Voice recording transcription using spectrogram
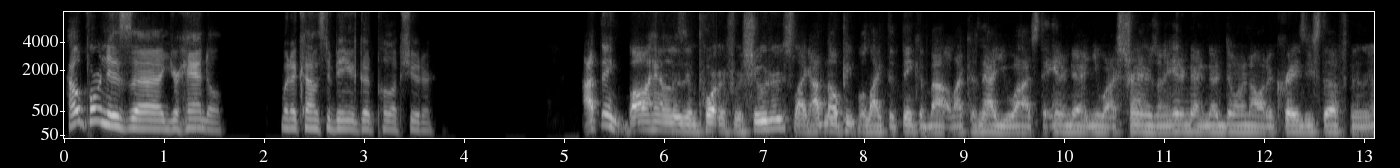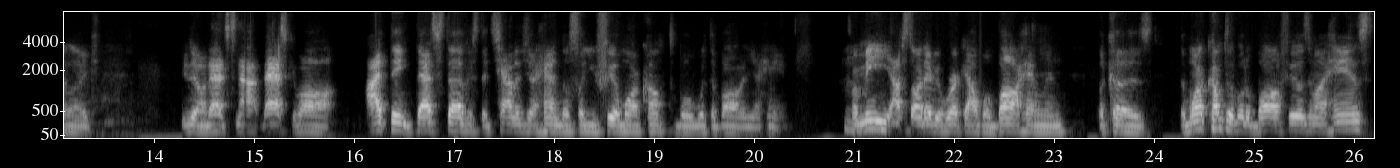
How important is uh, your handle when it comes to being a good pull-up shooter? I think ball handling is important for shooters. Like I know people like to think about like because now you watch the internet and you watch trainers on the internet and they're doing all the crazy stuff and they're like, you know, that's not basketball. I think that stuff is to challenge your handle so you feel more comfortable with the ball in your hand. Mm-hmm. For me, hmm. I start every workout with ball handling because the more comfortable the ball feels in my hands,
